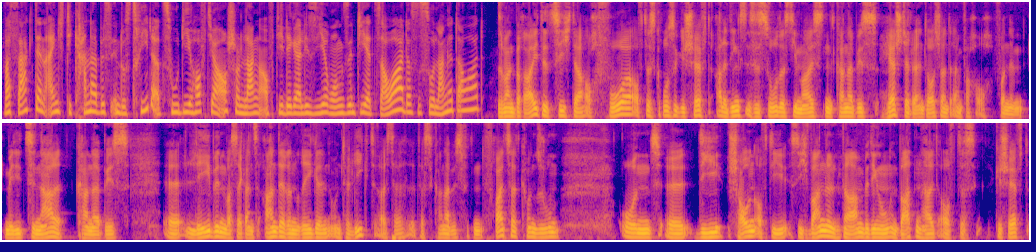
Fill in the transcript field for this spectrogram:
Was sagt denn eigentlich die Cannabis-Industrie dazu? Die hofft ja auch schon lange auf die Legalisierung. Sind die jetzt sauer, dass es so lange dauert? Also man bereitet sich da auch vor auf das große Geschäft. Allerdings ist es so, dass die meisten Cannabis-Hersteller in Deutschland einfach auch von dem Medizinal-Cannabis äh, leben, was ja ganz anderen Regeln unterliegt als der, das Cannabis für den Freizeitkonsum. Und äh, die schauen auf die sich wandelnden Rahmenbedingungen und warten halt auf das Geschäft.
